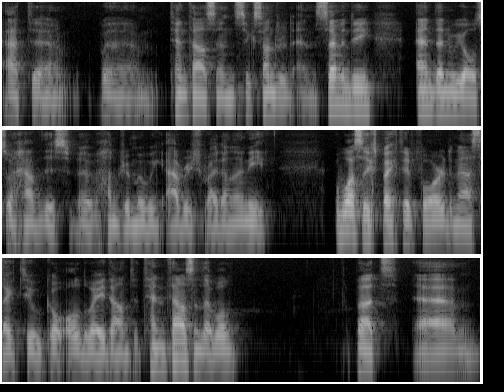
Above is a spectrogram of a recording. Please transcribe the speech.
at uh, um, 10,670. And then we also have this 100 uh, moving average right underneath. It was expected for the Nasdaq to go all the way down to 10,000 level, but um,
